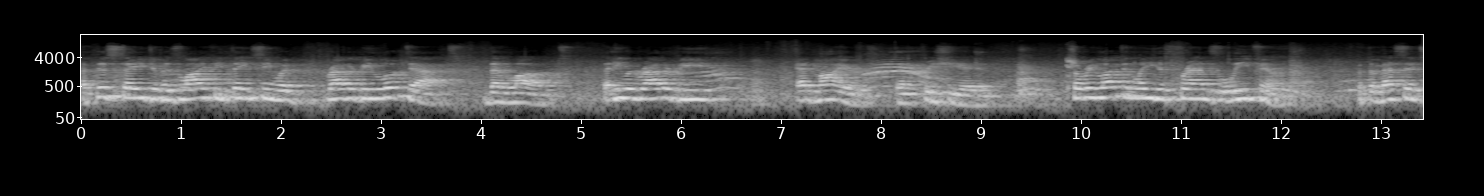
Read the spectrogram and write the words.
At this stage of his life, he thinks he would rather be looked at than loved, that he would rather be admired than appreciated. So reluctantly, his friends leave him. But the message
